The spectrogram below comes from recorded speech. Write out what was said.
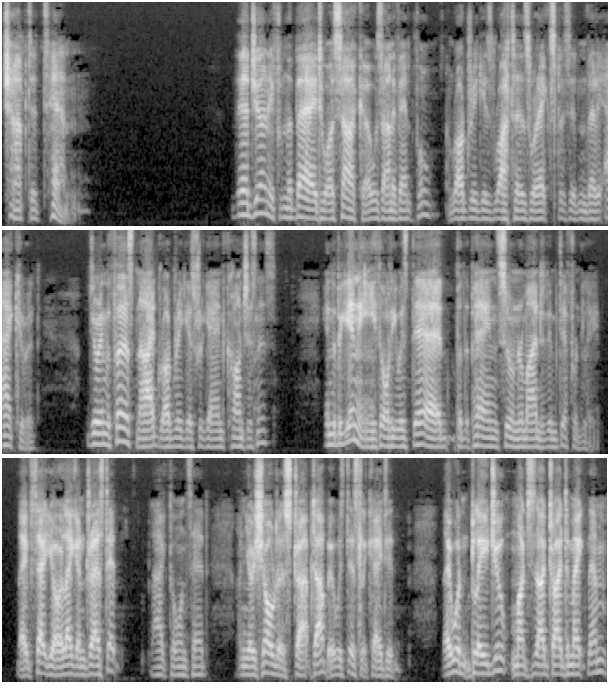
Chapter 10 Their journey from the bay to Osaka was uneventful. Rodriguez's rutters were explicit and very accurate. During the first night, Rodriguez regained consciousness. In the beginning he thought he was dead, but the pain soon reminded him differently. "'They've set your leg and dressed it,' Blackthorne said, "'and your shoulders strapped up. It was dislocated. They wouldn't bleed you, much as I tried to make them.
